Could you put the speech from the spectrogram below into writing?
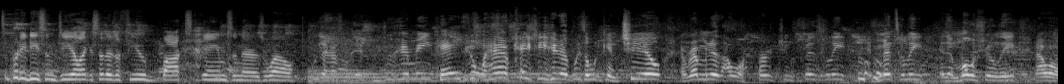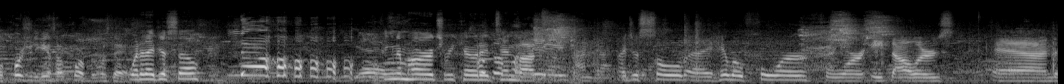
It's a pretty decent deal. Like I said, there's a few boxed games in there as well. We have some issues. You hear me? You don't have Casey here that we so we can chill and reminisce. I will hurt you physically and mentally and emotionally, and I will force you to get some corporate. What's that? What did I just sell? No! Kingdom Hearts Recoded, 10 bucks. I just sold a Halo 4 for $8. And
